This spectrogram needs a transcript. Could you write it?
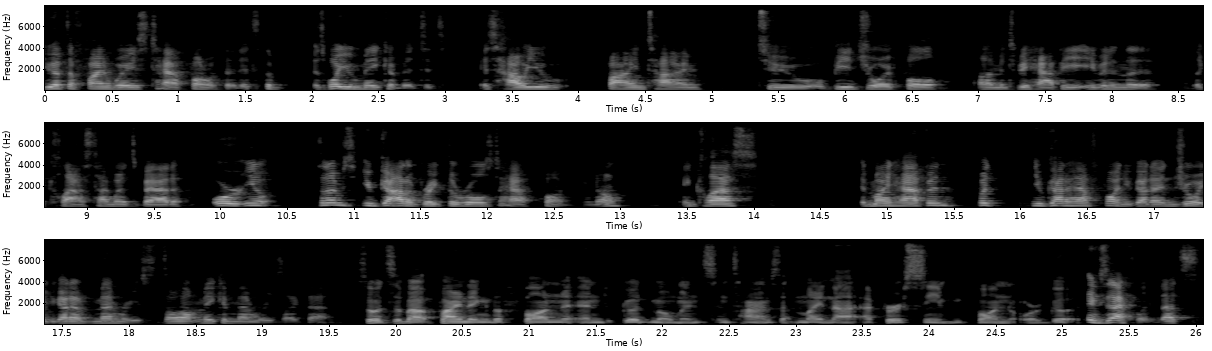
you have to find ways to have fun with it. It's the it's what you make of it. It's it's how you find time to be joyful um, and to be happy, even in the the class time when it's bad. Or you know, sometimes you gotta break the rules to have fun. You know, in class, it might happen, but you gotta have fun. You gotta enjoy. You gotta have memories. It's all about making memories like that. So it's about finding the fun and good moments in times that might not at first seem fun or good. Exactly. That's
